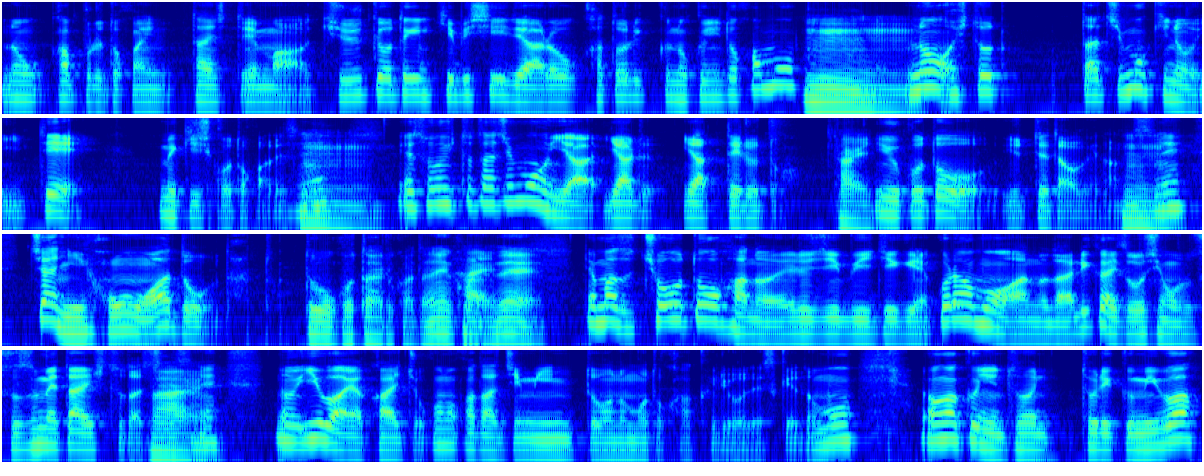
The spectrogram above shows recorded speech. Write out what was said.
のカップルとかに対して、まあ、宗教的に厳しいであろうカトリックの国とかも、うん。の人たちも昨日いて、メキシコとかですね、うん。でそういう人たちもややるやってると。はいいうことを言ってたわけなんですね。うんじゃあ日本はどうだと。どう答えるかだねこれね、でまず超党派の LGBT これはもうあの理解増進を進めたい人たちですね、はい。の岩谷会長この方自民党の元閣僚ですけれども我が国の取取り組みは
